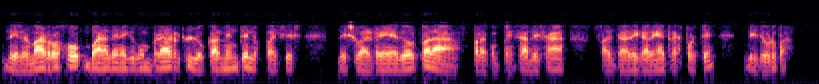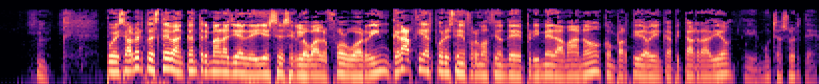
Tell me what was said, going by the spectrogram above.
del Mar Rojo van a tener que comprar localmente en los países de su alrededor para, para compensar esa falta de cadena de transporte desde Europa. Hmm. Pues Alberto Esteban, Country Manager de ISS Global Forwarding, gracias por esta información de primera mano compartida hoy en Capital Radio y mucha suerte.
